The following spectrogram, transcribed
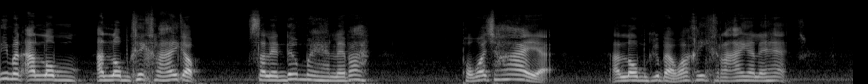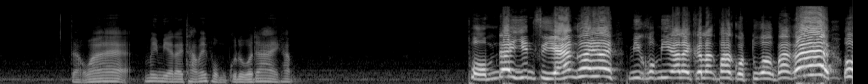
นี่มันอารมณ์อารมณ์คล้ายๆกับ Slender Man เลยป่ะ ผมว่าใช่อะ อารมณ์คือแบบว่าคล้ายๆกันเลยฮะ แต่ว่าไม่มีอะไรทำให้ผมกลัวได้ครับ ผมได้ยินเสียงเฮ้ยเฮ้ยมีคนมีอะไรกำลังปรากฏตัวออกบ้างเอ้ยโอ้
